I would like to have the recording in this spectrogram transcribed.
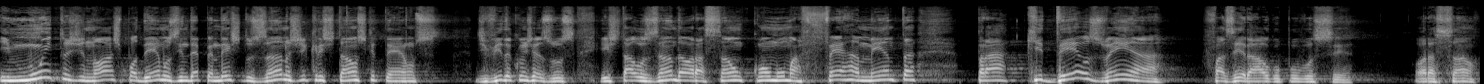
E muitos de nós podemos, independente dos anos de cristãos que temos, de vida com Jesus, estar usando a oração como uma ferramenta para que Deus venha fazer algo por você. Oração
